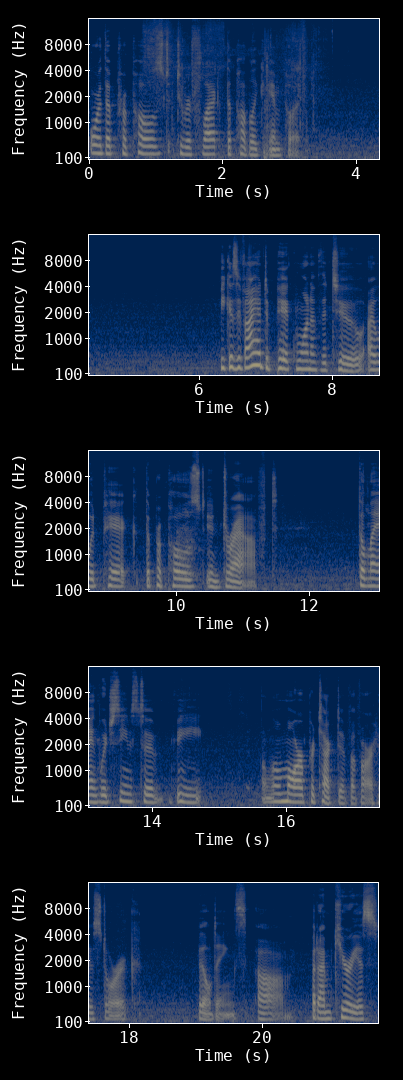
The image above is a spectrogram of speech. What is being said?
or the proposed to reflect the public input? Because if I had to pick one of the two, I would pick the proposed in draft. The language seems to be a little more protective of our historic buildings. Um, But I'm curious,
